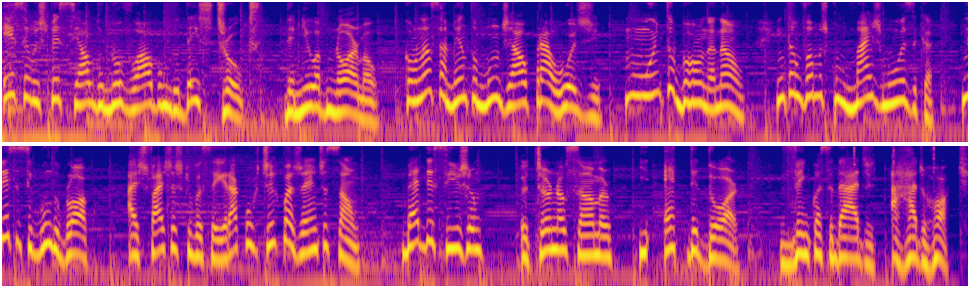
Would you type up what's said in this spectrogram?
Esse é o especial do novo álbum do The Strokes, The New Abnormal, com lançamento mundial para hoje. Muito bom, não é não? Então vamos com mais música. Nesse segundo bloco, as faixas que você irá curtir com a gente são Bad Decision, Eternal Summer e At the Door. Vem com a cidade, a Rádio Rock.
